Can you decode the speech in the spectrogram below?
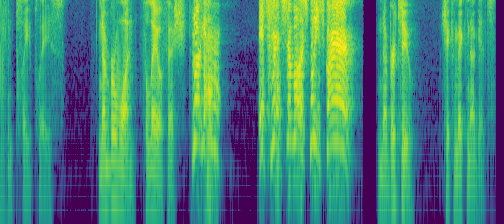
Play place. Number one, filet-o-fish. Look at it. It's vegetable squeeze square. Number two, chicken McNuggets.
